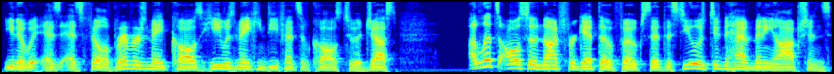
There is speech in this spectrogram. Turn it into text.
you know, as as Philip Rivers made calls, he was making defensive calls to adjust. Uh, let's also not forget, though, folks, that the Steelers didn't have many options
